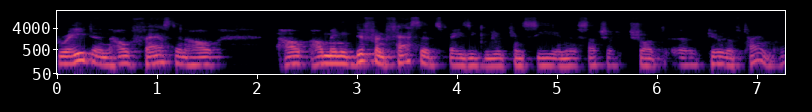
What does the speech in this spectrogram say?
great and how fast and how how how many different facets basically you can see in a, such a short uh, period of time huh?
